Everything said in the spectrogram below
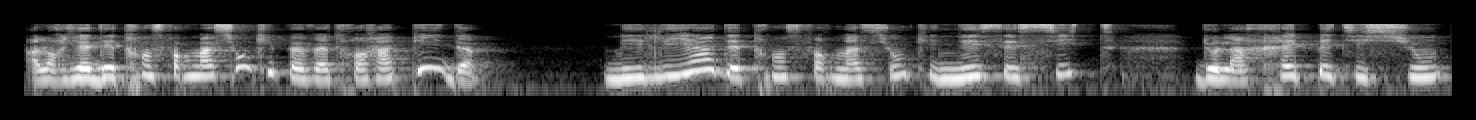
Alors il y a des transformations qui peuvent être rapides, mais il y a des transformations qui nécessitent de la répétition,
